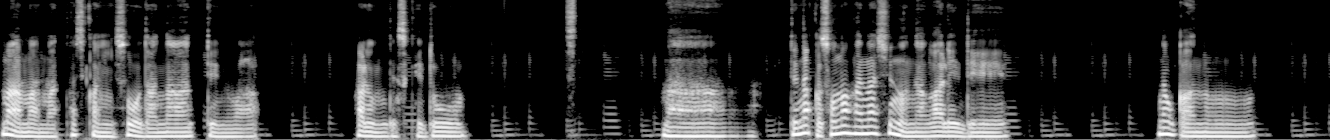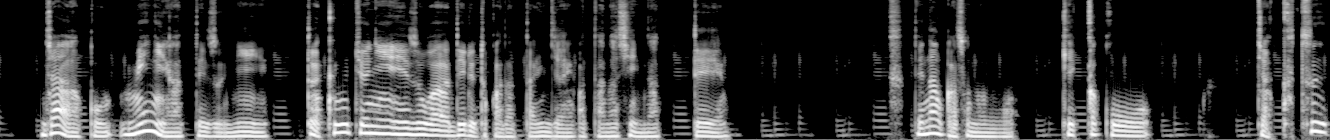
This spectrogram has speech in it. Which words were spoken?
まあまあまあ、確かにそうだなっていうのは、あるんですけど、まあ、で、なんかその話の流れで、なんかあの、じゃあ、こう、目に当てずに、例えば空中に映像が出るとかだったらいいんじゃないかって話になって、で、なんかその、結果こう、じゃあ靴、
